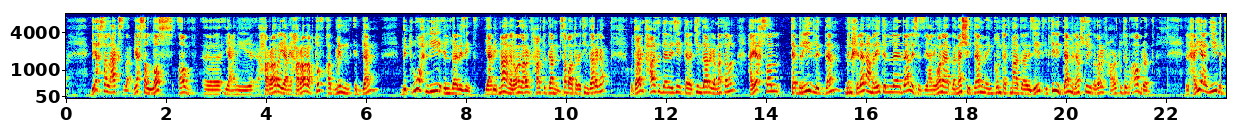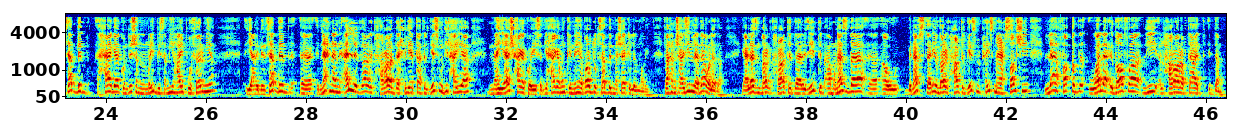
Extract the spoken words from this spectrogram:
بيحصل العكس بقى. بيحصل loss of يعني حرارة يعني حرارة بتفقد من الدم بتروح لل dialysate يعني بمعنى لو أنا درجه حرارة الدم 37 درجة ودرجه حرارة ال dialysate 30 درجة مثلا هيحصل تبريد للدم من خلال عملية ال dialysis يعني وأنا بمشي الدم in contact مع ال dialysate يبتدي الدم نفسه يبقى درجة حرارته تبقى أبرد. الحقيقة دي بتسبب حاجة condition المريض بيسميه hypothermia يعني بنسبب إن إحنا نقلل درجة الحراره الداخلية بتاعة الجسم ودي الحقيقة ما هياش حاجة كويسة. دي حاجة ممكن إن هي برضو تسبب مشاكل للمريض. فإحنا مش عايزين لا ده ولا ده. يعني لازم درجة حرارة ال dialysate تبقى مناسبة أو بنفس تقريبا درجة حرارة الجسم بحيث ما يحصلش لا فقد ولا إضافة للحرارة بتاعة الدم.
